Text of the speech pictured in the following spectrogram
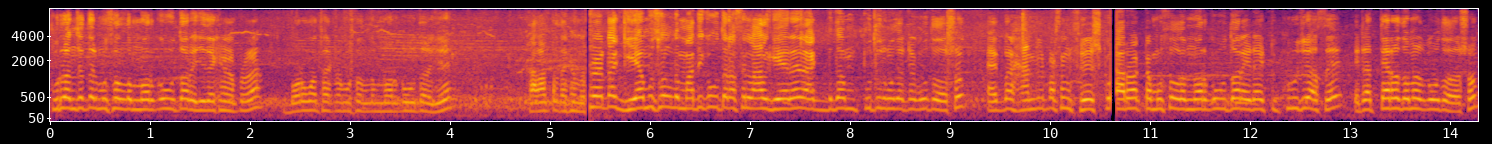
পুরান জাতের মুসলদম নর কবুতর এই যে দেখেন আপনারা, বড় মাথা একটা মুসলদম নর কবুতর এই যে কালারটা দেখেন। একটা গিয়া মুসলদম মাদি কবুতর আছে, লাল গিয়ারের, একদম পুতুল মতো একটা কবুতর, দর্শক। একবার হান্ড্রেড পার্সেন্ট ফ্রেশ আরও একটা মুসলদম নর কবুতর এটা একটু ক্রুজে আছে, এটা তেরো দমের কবুতর, দর্শক।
